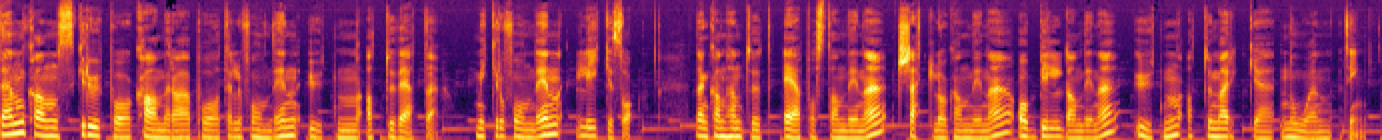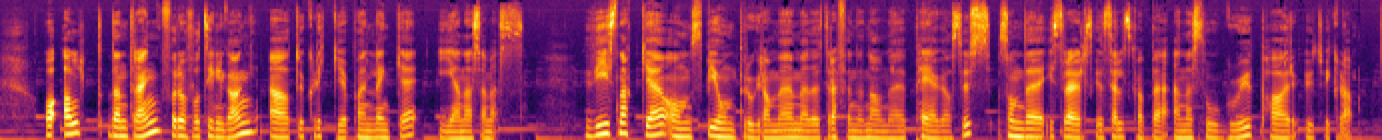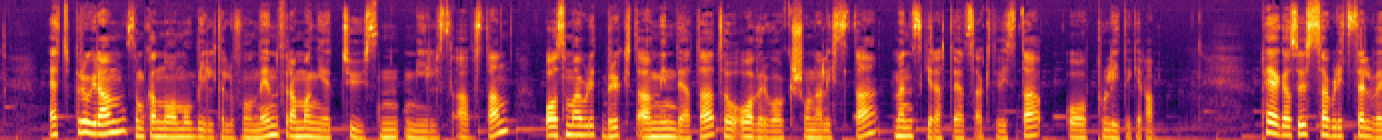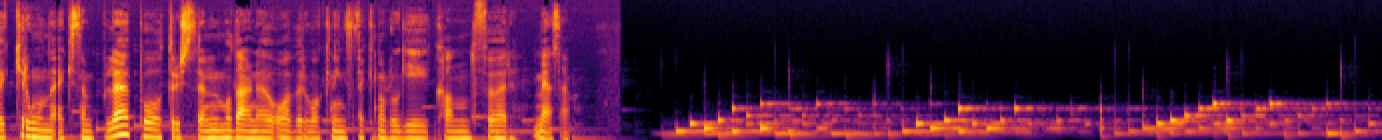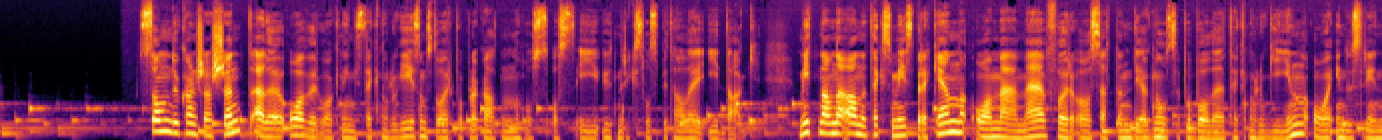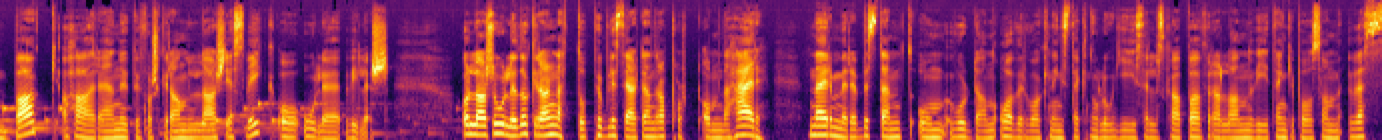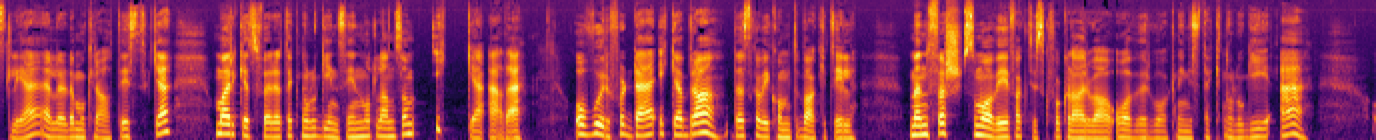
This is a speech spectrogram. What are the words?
Den kan skru på kameraet på telefonen din uten at du vet det. Mikrofonen din likeså. Den kan hente ut e-postene dine, chatloggene dine og bildene dine uten at du merker noen ting. Og alt den trenger for å få tilgang, er at du klikker på en lenke i en SMS. Vi snakker om spionprogrammet med det treffende navnet Pegasus, som det israelske selskapet NSO Group har utvikla. Et program som kan nå mobiltelefonen din fra mange tusen mils avstand, og som har blitt brukt av myndigheter til å overvåke journalister, menneskerettighetsaktivister og politikere. Pegasus har blitt selve kroneeksempelet på trusselen moderne overvåkningsteknologi kan føre med seg. Som du kanskje har skjønt, er det overvåkningsteknologi som står på plakaten hos oss i Utenrikshospitalet i dag. Mitt navn er Ane Teksum Isbrekken, og med meg for å sette en diagnose på både teknologien og industrien bak, har NUPI-forskerne Lars Gjesvik og Ole Willers. Og Lars og Ole, dere har nettopp publisert en rapport om det her nærmere bestemt om hvordan overvåkningsteknologiselskaper fra land vi tenker på som vestlige eller demokratiske, markedsfører teknologien sin mot land som ikke er det. Og hvorfor det ikke er bra, det skal vi komme tilbake til. Men først så må vi faktisk forklare hva overvåkningsteknologi er.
